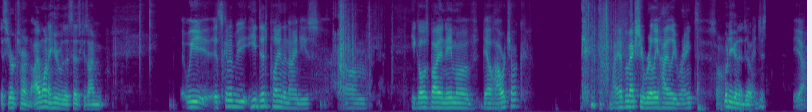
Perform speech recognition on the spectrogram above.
It's your turn. I want to hear who this is because I'm. We it's gonna be. He did play in the '90s. Um, he goes by a name of Dale Hawerchuk. I have him actually really highly ranked. So What are you gonna do? I just, yeah,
